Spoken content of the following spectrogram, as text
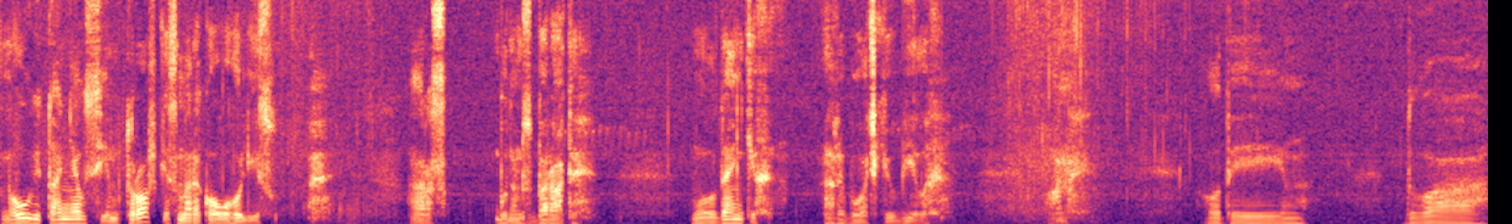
Знову вітання всім. Трошки смирикового лісу. Зараз будемо збирати молоденьких грибочків білих. Вон. Один, два,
